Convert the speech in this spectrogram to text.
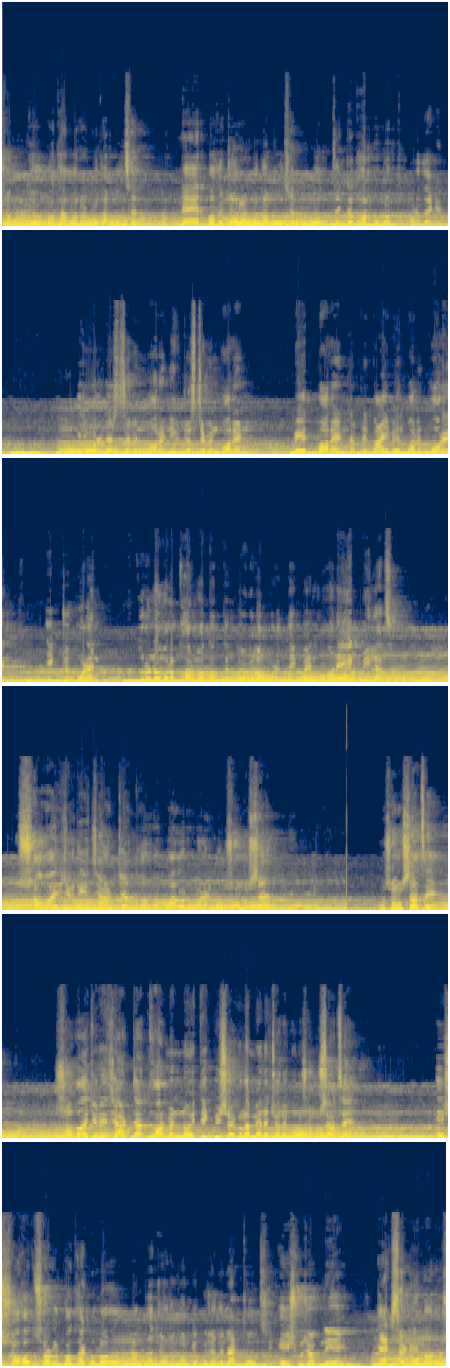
সত্য কথা বলার কথা বলছেন, ন্যায়ের পথে চলার কথা বলছেন, প্রত্যেকটা ধর্মগ্রন্থ পড়ে দেখেন। ওল্ড টেস্টামেন্ট বলেন নিউ টেস্টামেন্ট বলেন, বেদ বলেন, আপনি বাইবেল বলেন, পড়েন, একটু পড়েন তুলনামূলক ধর্মতত্ত্বের বইগুলো পড়েন দেখবেন, অনেক মিল আছে। সবাই যদি যার যার ধর্ম পালন করেন, কোনো সমস্যা? কোনো সমস্যা আছে? সবাই যদি যার যার ধর্মের নৈতিক বিষয়গুলো মেনে চলে, কোনো সমস্যা আছে? এই সহজ সরল কথাগুলো আমরা জনগণকে বোঝাতে ব্যর্থ হচ্ছি। এই সুযোগ নিয়ে এক শ্রেণির মানুষ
